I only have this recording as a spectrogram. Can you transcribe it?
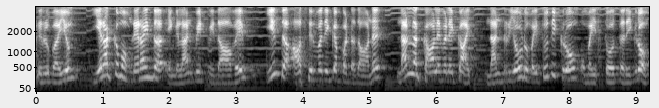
கிருபையும் இரக்கமும் நிறைந்த எங்கள் அன்பின் பிதாவே இந்த ஆசிர்வதிக்கப்பட்டதான நல்ல காலவேளைக்காய் நன்றியோடு உமை துதிக்கிறோம் உமை ஸ்தோத்தரிக்கிறோம்.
